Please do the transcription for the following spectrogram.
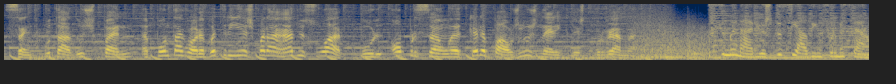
Sem deputados, PAN aponta agora baterias para a Rádio Solar por opressão a carapaus no genérico deste programa. Semanário Especial de Informação.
